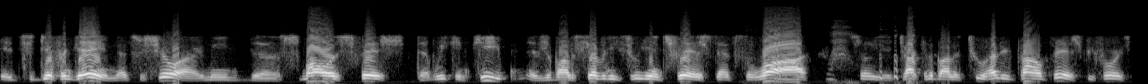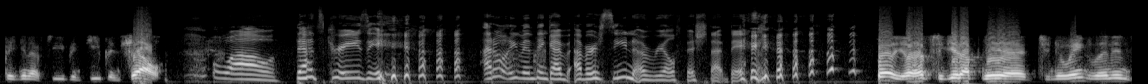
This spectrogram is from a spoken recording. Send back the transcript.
it's a different game that's for sure i mean the smallest fish that we can keep is about a 73 inch fish that's the law wow. so you're talking about a 200 pound fish before it's big enough to even keep and sell wow that's crazy I don't even think I've ever seen a real fish that big. Well, you'll have to get up there to New England and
